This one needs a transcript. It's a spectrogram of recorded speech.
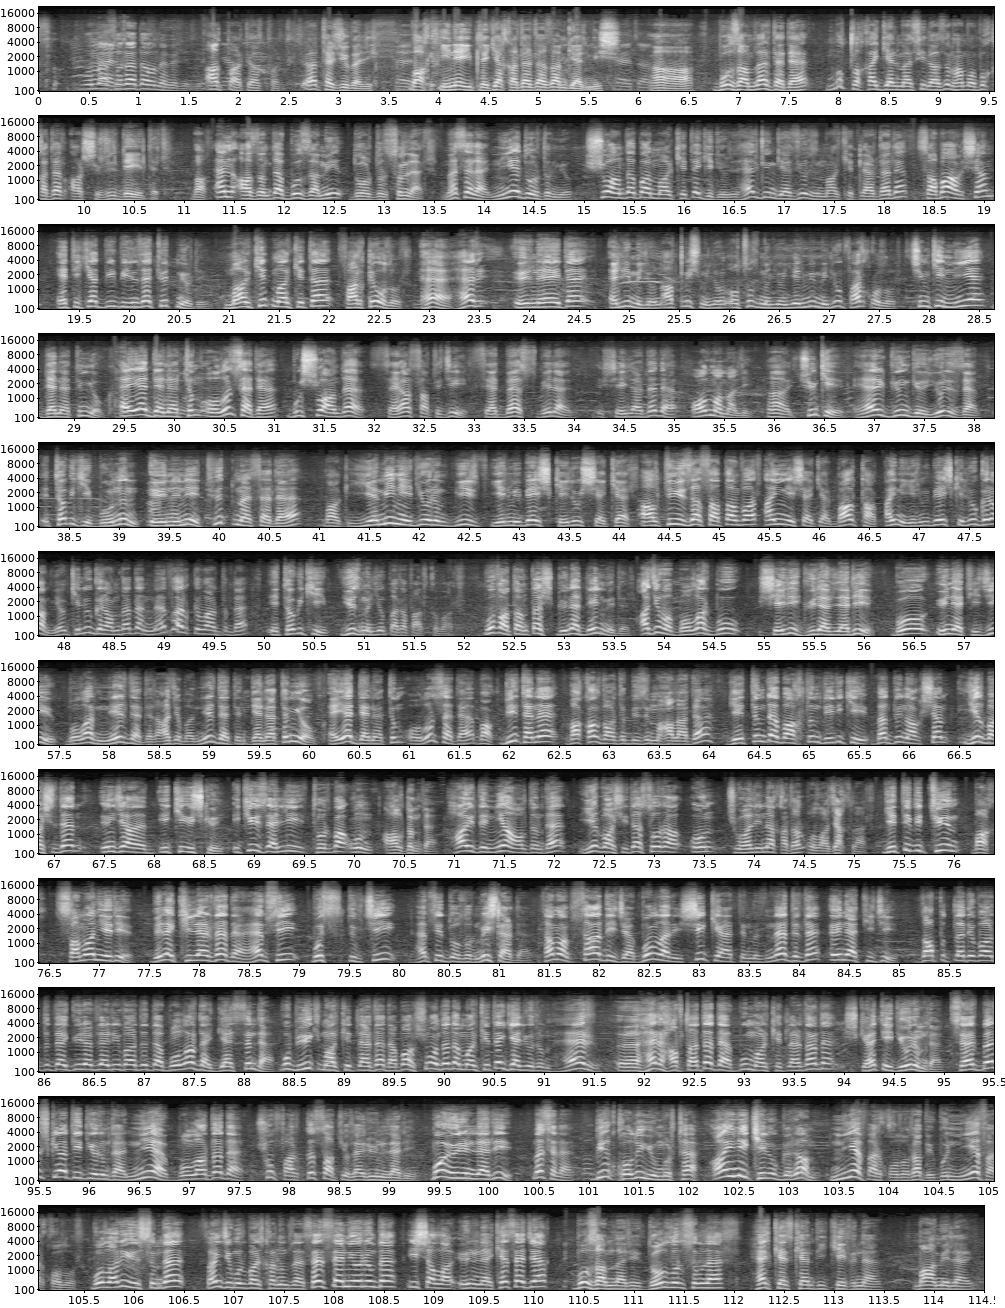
Bundan Evet. sonra da ona vereceğiz. AK Parti, AK Parti. Ya, tecrübeli. Evet. Bak iğne ipleke kadar da zam gelmiş. Evet abi. Ha, bu zamlar da da mutlaka gelmesi lazım ama bu kadar aşırı değildir. Bak en azında bu zamı durdursunlar. Mesela niye durdurmuyor? Şu anda ben markete gidiyoruz. Her gün geziyoruz marketlerde de. Sabah akşam etiket birbirinize tutmuyordu. Market markete farkı olur. He, her örneğe de 50 milyon, 60 milyon, 30 milyon, 20 milyon fark olur. Çünkü niye? Denetim yok. Eğer denetim olursa da bu şu anda seyahat satıcı, serbest böyle şeylerde de olmamalı. Ha, çünkü her gün görüyoruz da e, tabii ki bunun önünü tutmasa da Bak yemin ediyorum bir 25 kilo şeker 600'e satan var aynı şeker bal tat aynı 25 kilogram ya kilogramda da ne farkı vardı da e tabii ki 100 milyon para farkı var. Bu vatandaş güne değil midir? Acaba bunlar bu şeyli görevleri bu yönetici bunlar nerededir acaba nerededir denetim yok. Eğer denetim olursa da bak bir tane bakkal vardı bizim mahallede gittim de baktım dedi ki ben dün akşam yılbaşından önce 2-3 gün 250 torba un aldım da. Haydi niye aldın da? Yılbaşıda sonra 10 çuvalına kadar olacaklar. Gitti bir tüm bak saman yeri. Böyle kilerde de hepsi bu stüpçü hepsi doldurmuşlar da. Tamam sadece bunları şikayetimiz nedir de yönetici. Zapıtları vardı da, görevleri vardı da bunlar da gelsin de. Bu büyük marketlerde de bak şu anda da markete geliyorum. Her e, her haftada da bu marketlerden de şikayet ediyorum da. Serbest şikayet ediyorum da. Niye? Bunlarda da çok farklı satıyorlar ürünleri. Bu ürünleri mesela bir kolu yumurta aynı kilogram niye fark olur abi? Bu niye fark olur? Bunları üstünde Sayın Cumhurbaşkanımıza sesleniyorum da inşallah önüne kesecek. Bu zamları doldursunlar. Herkes kendi keyfine muamele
